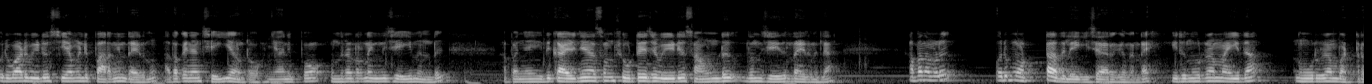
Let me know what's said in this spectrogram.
ഒരുപാട് വീഡിയോസ് ചെയ്യാൻ വേണ്ടി പറഞ്ഞിട്ടുണ്ടായിരുന്നു അതൊക്കെ ഞാൻ ചെയ്യാം കേട്ടോ ഞാനിപ്പോൾ ഒന്ന് രണ്ടെണ്ണം ഇന്ന് ചെയ്യുന്നുണ്ട്. അപ്പം ഞാൻ ഇത് കഴിഞ്ഞ ദിവസം ഷൂട്ട് ചെയ്ത വീഡിയോ സൗണ്ട് ഇതൊന്നും ചെയ്തിട്ടുണ്ടായിരുന്നില്ല. അപ്പോൾ നമ്മൾ ഒരു മുട്ട അതിലേക്ക് ചേർക്കുന്നുണ്ട്. ഇരുന്നൂറ് ഗ്രാം മൈദ നൂറ് ഗ്രാം ബട്ടർ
